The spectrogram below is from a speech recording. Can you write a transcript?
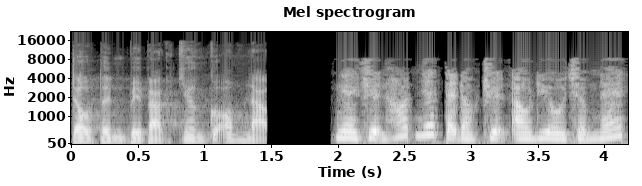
Trâu Tinh bị bàn chân của ông lão Nghe chuyện hot nhất tại đọc truyện audio.net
